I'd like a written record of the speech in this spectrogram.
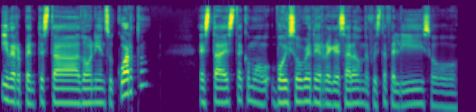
y de repente está Donnie en su cuarto. Está esta como voiceover de regresar a donde fuiste feliz o,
